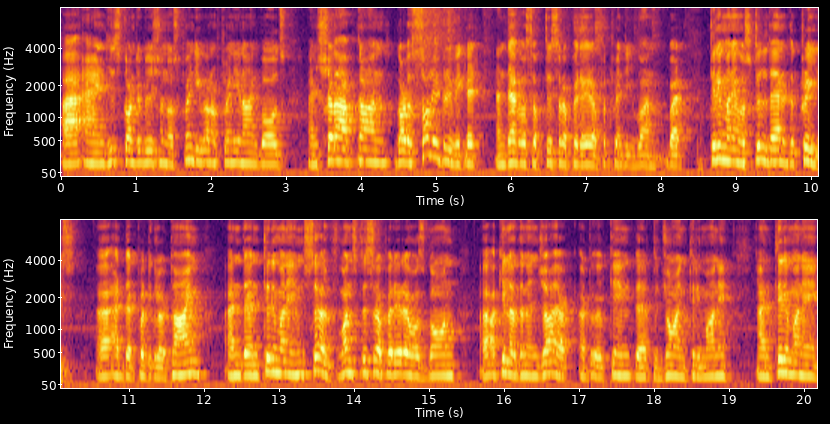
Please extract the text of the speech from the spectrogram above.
uh, and his contribution was 21 of 29 balls. And Shadab Khan got a solitary wicket and that was of Thisara Perera for 21 but Thirimanne was still there at the crease uh, at that particular time. And then Thirimanne himself once Thisara Perera was gone uh, Akila Dhananjaya uh, came there to join Thirimanne and Thirimanne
